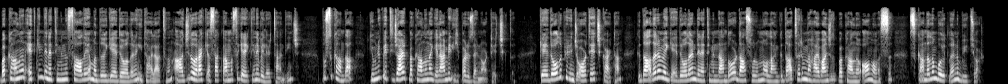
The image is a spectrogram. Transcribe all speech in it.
Bakanlığın etkin denetimini sağlayamadığı GDO'ların ithalatının acil olarak yasaklanması gerektiğini belirten Dinç, bu skandal Gümrük ve Ticaret Bakanlığı'na gelen bir ihbar üzerine ortaya çıktı. GDO'lu pirinci ortaya çıkartan, gıdaların ve GDO'ların denetiminden doğrudan sorumlu olan Gıda Tarım ve Hayvancılık Bakanlığı olmaması skandalın boyutlarını büyütüyor.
